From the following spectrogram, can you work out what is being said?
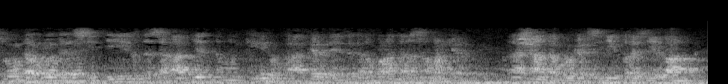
سور دولو دا صدیق دا صحابیت دا منکین و کافر دی زکر قرآن دا سمجھ کرد نشان دولو دا صدیق رضی اللہ عنہ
